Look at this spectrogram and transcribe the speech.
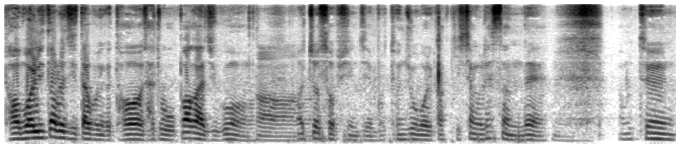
더 멀리 떨어지다 보니까 더 자주 못 봐가지고 어. 어쩔 수 없이 이제 뭐 돈 주고 머리 깎기 시작을 했었는데 음. 아무튼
